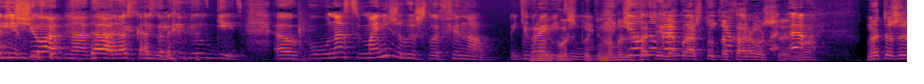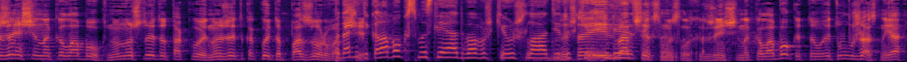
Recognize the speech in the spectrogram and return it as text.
Еще одна, да, не рассказывай. только Билл Гейтс. Э, У нас Манижа вышла в финал Ой, Евровидения. господи, ну вы же Я, хотели конечно, про что-то хорошее. понимаю. Ну. А, Ну это же женщина-колобок. Ну, ну что это такое? Ну это какой-то позор вообще. Подождите, колобок в смысле от бабушки ушла, от дедушки? Это и или во всех смыслах. Женщина-колобок, это, это ужасно. Я,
